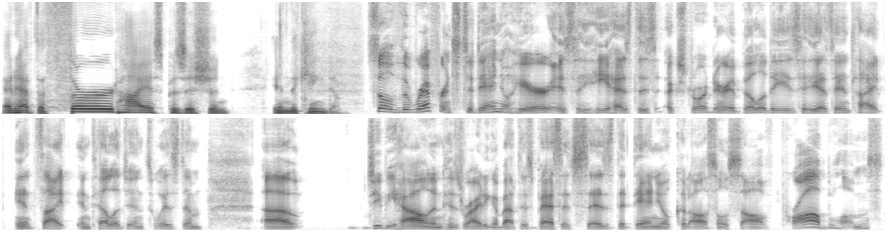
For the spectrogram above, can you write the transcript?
and have the third highest position in the kingdom. So the reference to Daniel here is that he has these extraordinary abilities. He has insight, insight, intelligence, wisdom. Uh, G.B. Howell, in his writing about this passage, says that Daniel could also solve problems,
